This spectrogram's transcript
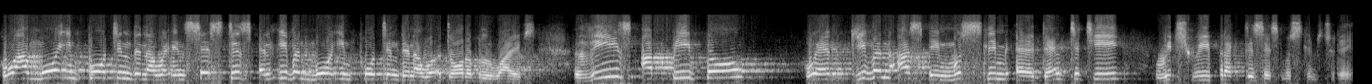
who are more important than our ancestors and even more important than our adorable wives. These are people who have given us a Muslim identity which we practice as Muslims today.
